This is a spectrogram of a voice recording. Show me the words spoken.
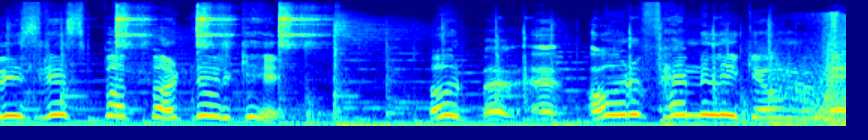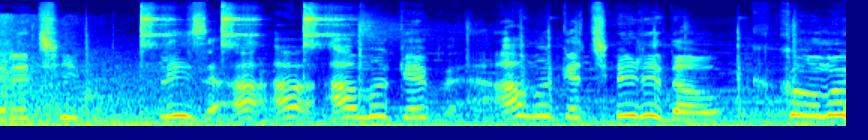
বিজনেস পার্টনারকে ওর ওর ফ্যামিলিকেও মেরেছি। প্লিজ আমাকে আমাকে ছেড়ে দাও ক্ষমা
